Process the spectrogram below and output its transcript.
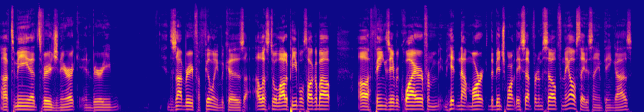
uh, to me, that's very generic and very. It's not very fulfilling because I listen to a lot of people talk about uh, things they require from hitting that mark, the benchmark they set for themselves, and they all say the same thing, guys.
